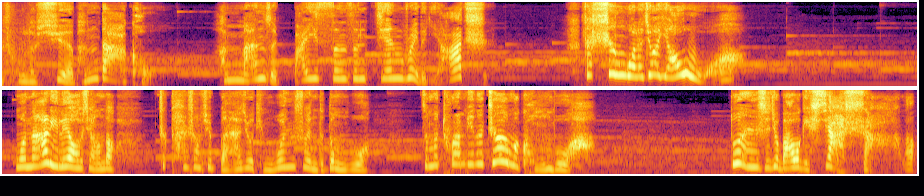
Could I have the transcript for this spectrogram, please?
出了血盆大口。还满嘴白森森、尖锐的牙齿，它伸过来就要咬我。我哪里料想到，这看上去本来就挺温顺的动物，怎么突然变得这么恐怖啊？顿时就把我给吓傻了。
